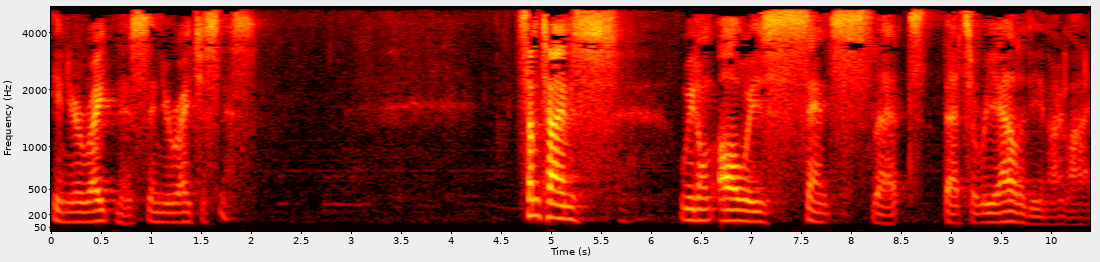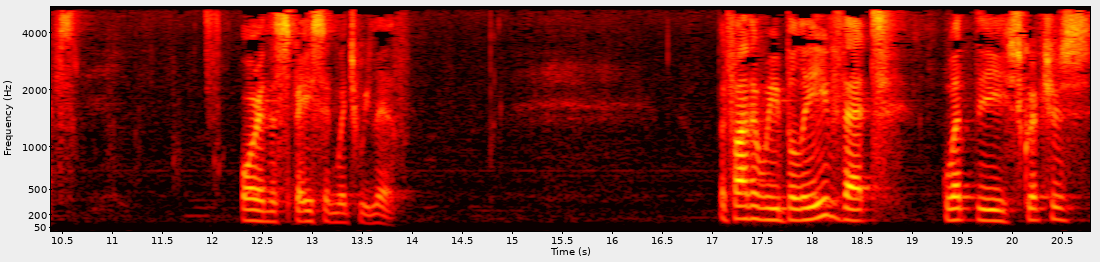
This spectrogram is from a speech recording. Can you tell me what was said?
in your rightness and your righteousness. Sometimes we don't always sense that that's a reality in our lives or in the space in which we live. But Father, we believe that what the scriptures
